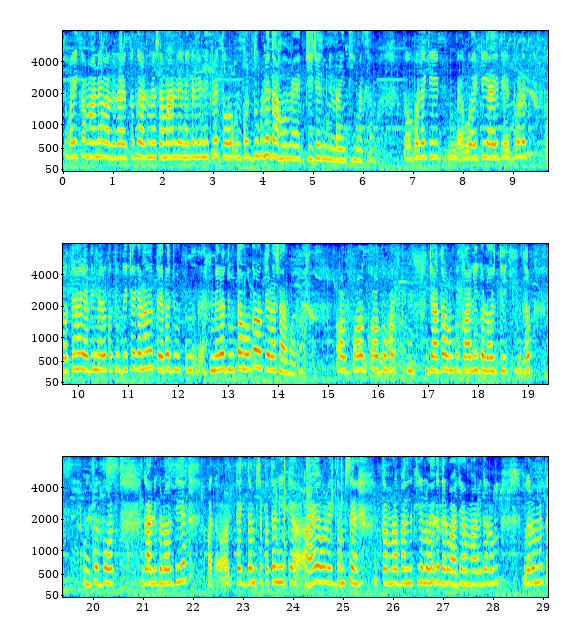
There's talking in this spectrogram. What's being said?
तो वही कमाने वाले रहे तो घर में सामान लेने के लिए निकले तो उनको दुगने दामों में चीज़ें मिल रही थी मतलब। तो बोले कि, वो ए टी आई बोले, बोलते हैं, यदि मेरे को तू दिखेगा ना तो तेरा जू मेरा जूता होगा और तेरा सर होगा। और बहुत और बहुत ज़्यादा उनको गाली गलौज दी मतलब उनको बहुत गाली गलौज दिए। पत, और तो एकदम से पता नहीं क्या आए और एकदम से कमरा बंद किए लोहे के दरवाजे हमारे घरों में घरों में तो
